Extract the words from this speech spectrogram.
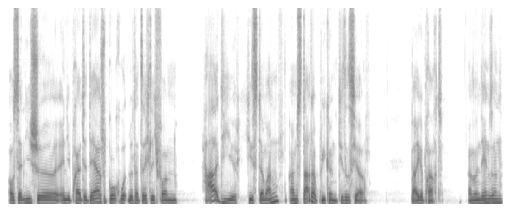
aus der Nische in die Breite. Der Spruch wurde mir tatsächlich von Hardy, hieß der Mann, am Startup Weekend dieses Jahr beigebracht. Also in dem Sinn,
